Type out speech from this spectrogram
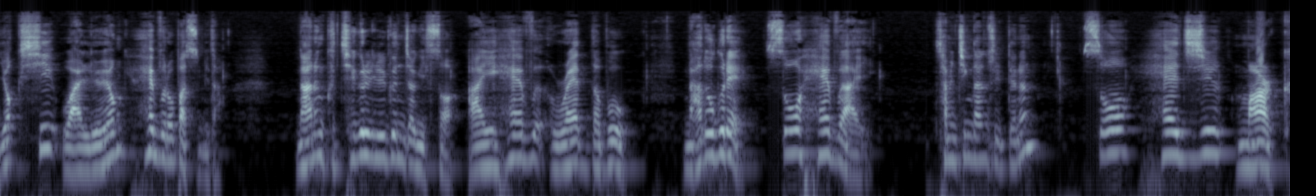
역시 완료형 have로 받습니다. 나는 그 책을 읽은 적 있어. I have read the book. 나도 그래. So have I. 3인칭 단수일 때는 so has Mark.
